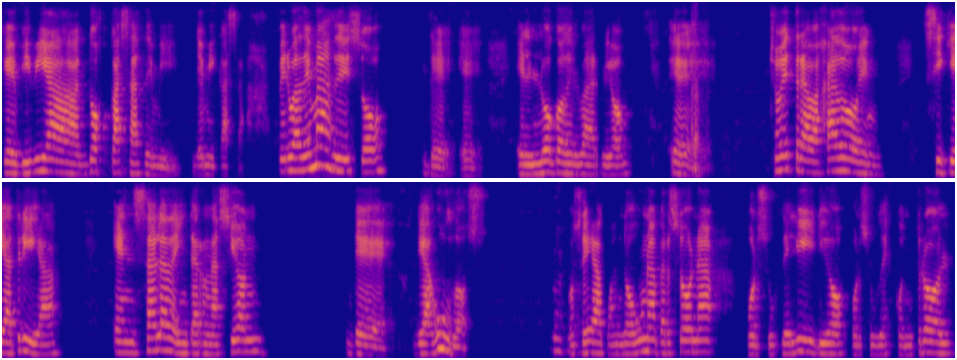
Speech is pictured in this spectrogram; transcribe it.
que vivía dos casas de mi, de mi casa. Pero además de eso, de eh, el loco del barrio, eh, yo he trabajado en psiquiatría, en sala de internación de, agudos. O sea, cuando una persona por sus delirios, por su descontrol,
